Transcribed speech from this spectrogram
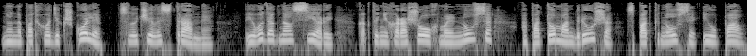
Но на подходе к школе случилось странное. Его догнал Серый, как-то нехорошо ухмыльнулся, а потом Андрюша споткнулся и упал.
